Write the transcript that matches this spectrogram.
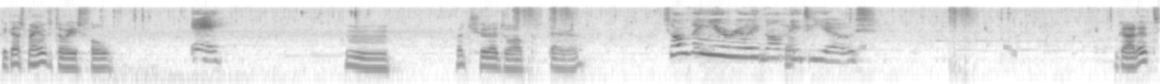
because my inventory is full. Eh. Hmm. What should I drop? There you go. Something you really don't Oh. need to use. Got it.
